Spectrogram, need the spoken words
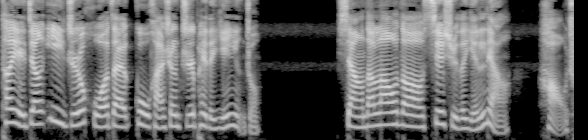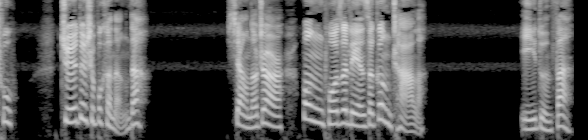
他也将一直活在顾寒生支配的阴影中。想到捞到些许的银两好处，绝对是不可能的。想到这儿，孟婆子脸色更差了。一顿饭，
